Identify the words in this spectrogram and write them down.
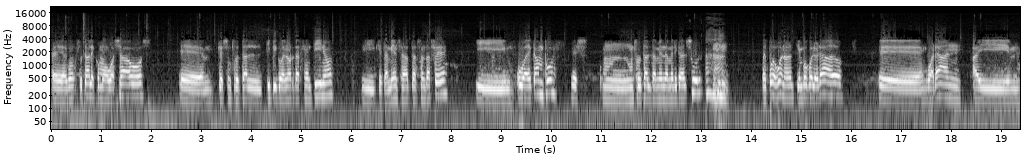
eh, algunos frutales como guayabos, eh, que es un frutal típico del norte argentino y que también se adapta a Santa Fe, y uva de campo, es un, un frutal también de América del Sur. Ajá. Después, bueno, el tiempo colorado, eh, guarán, hay mm,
